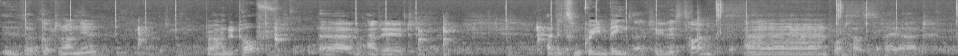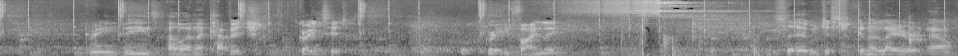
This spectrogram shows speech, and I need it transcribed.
is I've got an onion, browned it off, um, added added some green beans actually this time, and what else did I add? Green beans, oh and a cabbage, grated, grated finely. So we're just gonna layer it now.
